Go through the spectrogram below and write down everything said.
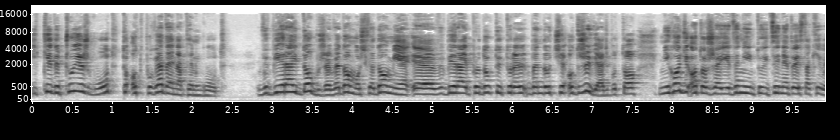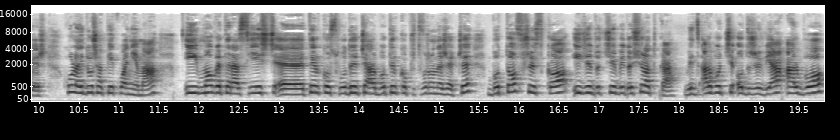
i kiedy czujesz głód, to odpowiadaj na ten głód. Wybieraj dobrze, wiadomo, świadomie, e, wybieraj produkty, które będą cię odżywiać, bo to nie chodzi o to, że jedzenie intuicyjne to jest takie, wiesz, hulaj dusza, piekła nie ma i mogę teraz jeść e, tylko słodycze albo tylko przetworzone rzeczy, bo to wszystko idzie do ciebie do środka, więc albo cię odżywia, albo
